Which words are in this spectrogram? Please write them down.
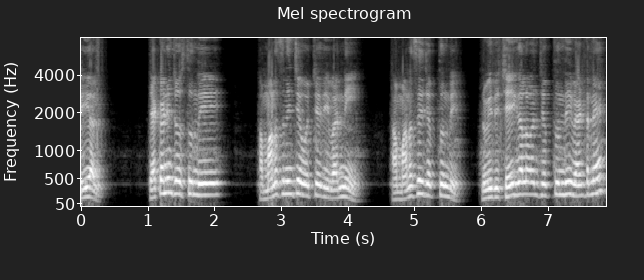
చేయాలి. ఎక్కడి నుంచి వస్తుంది? ఆ మనసు నుంచే వచ్చేది ఇవన్నీ. ఆ మనసే చెప్తుంది నువ్వు ఇది చేయగలవు అని చెప్తుంది వెంటనే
